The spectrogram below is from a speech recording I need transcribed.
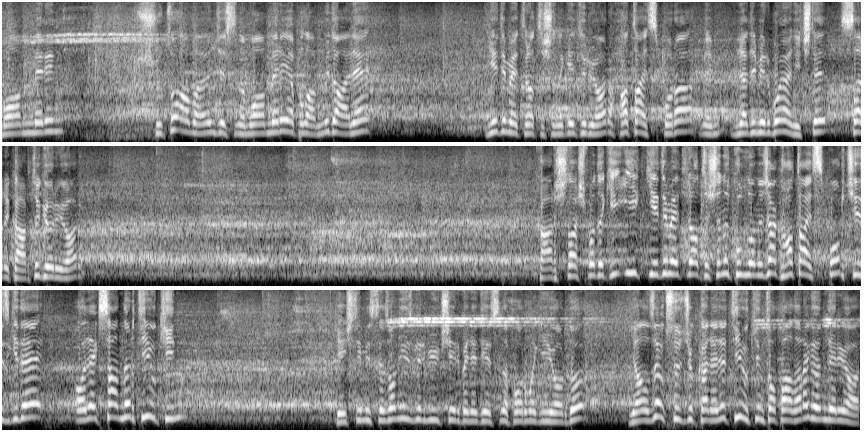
Muammer'in şutu ama öncesinde Muammer'e yapılan müdahale 7 metre atışını getiriyor. Hatay Spor'a ve Vladimir Bojanic de sarı kartı görüyor. Karşılaşmadaki ilk 7 metre atışını kullanacak Hatay Spor çizgide Alexander Tiukin. Geçtiğimiz sezon İzmir Büyükşehir Belediyesi'nde forma giyiyordu. Yağız Öksüzcük kalede Tiukin topu ağlara gönderiyor.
